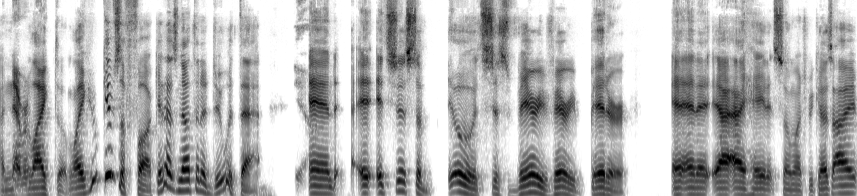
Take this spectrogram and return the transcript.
I never liked him. Like, who gives a fuck? It has nothing to do with that. Yeah. And it, it's just a oh, it's just very, very bitter. And, and it, I, I, hate it so much because I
